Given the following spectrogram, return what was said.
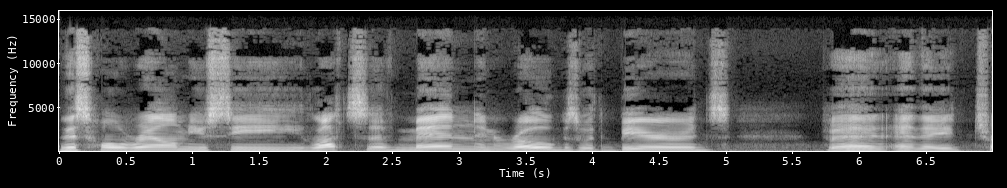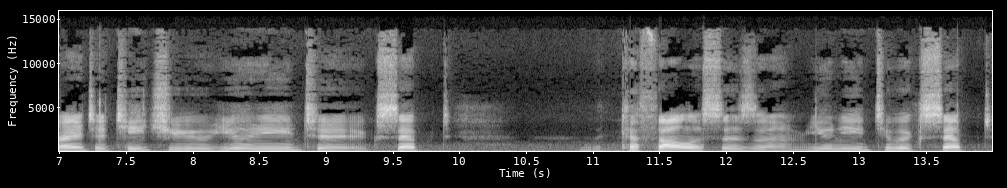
This whole realm, you see lots of men in robes with beards, and, and they try to teach you you need to accept Catholicism, you need to accept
